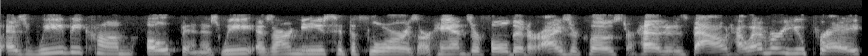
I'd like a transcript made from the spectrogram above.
as we become open, as we as our knees hit the floor, as our hands are folded, our eyes are closed, our head is bowed, however you pray,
